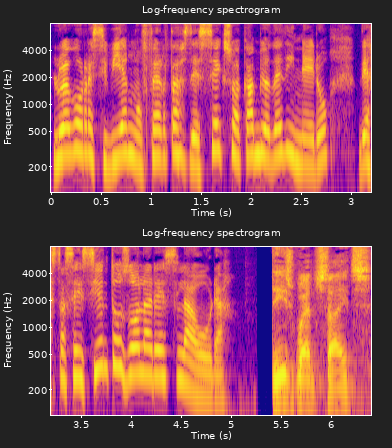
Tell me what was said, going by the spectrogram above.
Luego recibían ofertas de sexo a cambio de dinero de hasta 600 dólares la hora. These websites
